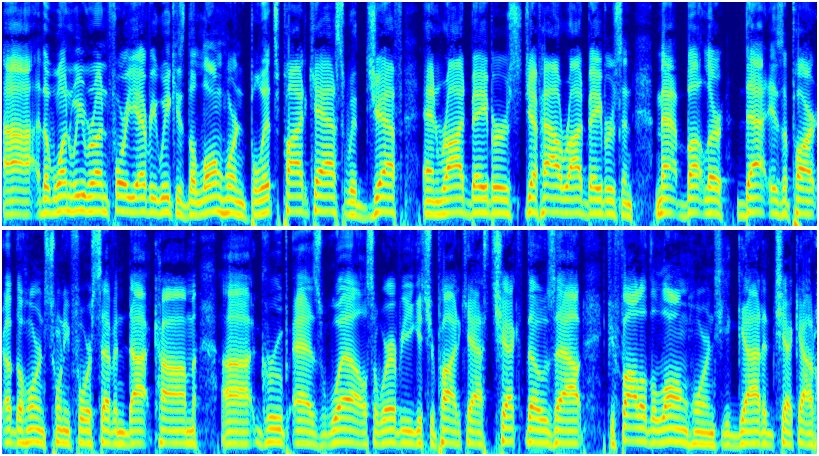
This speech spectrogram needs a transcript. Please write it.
uh, the one we run for you every week is the Longhorn Blitz podcast with Jeff and Rod Babers, Jeff Howe, Rod Babers, and Matt Butler. That is a part of the horns247.com uh, group as well. So wherever you get your podcast, check those out. If you follow the Longhorns, you got to check out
